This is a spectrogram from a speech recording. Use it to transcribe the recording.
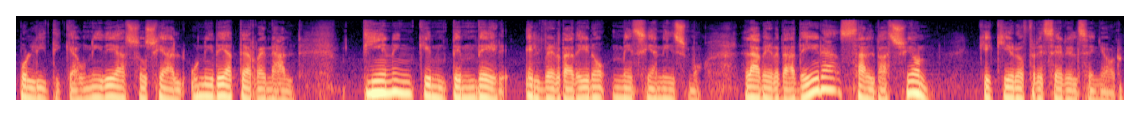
política, una idea social, una idea terrenal. Tienen que entender el verdadero mesianismo, la verdadera salvación que quiere ofrecer el Señor.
